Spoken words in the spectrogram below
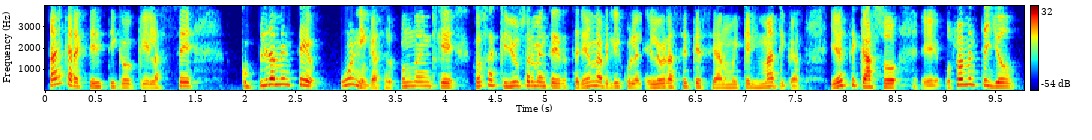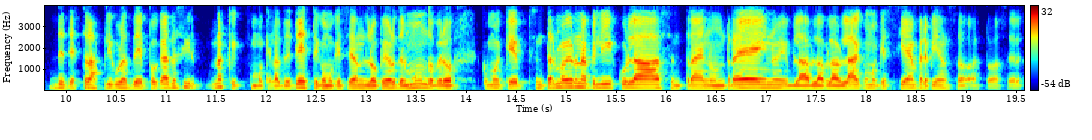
tan característico que las sé completamente únicas, al punto en que cosas que yo usualmente detestaría en una película, él logra hacer que sean muy carismáticas. Y en este caso, eh, usualmente yo detesto las películas de época, es decir, no es que como que las deteste, como que sean lo peor del mundo, pero como que sentarme a ver una película centrada en un reino y bla, bla, bla, bla, como que siempre pienso, esto va a ser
